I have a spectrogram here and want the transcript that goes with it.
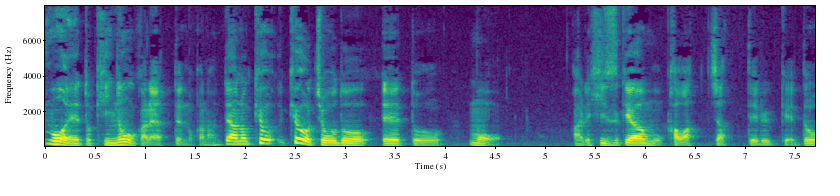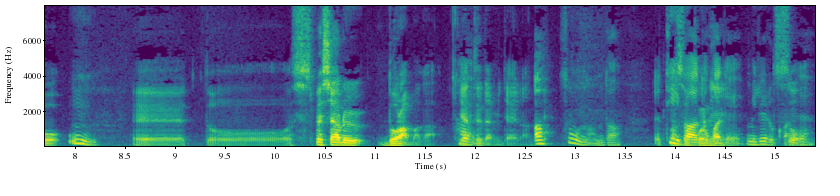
もう、えっと昨日からやってんのかな？であの今日今日ちょうどえっ、ともうあれ日付はもう変わっちゃってるけど、うん。えっ、とスペシャルドラマがやってたみたいなんで、あ、そうなんだ。まあ TVer とにかで見れるからね。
